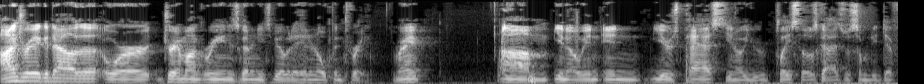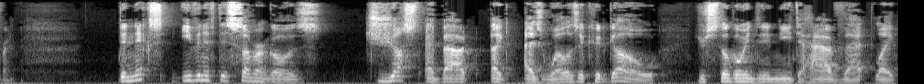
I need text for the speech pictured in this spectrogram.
Andre Iguodala or Draymond Green is going to need to be able to hit an open three, right? Um, you know, in in years past, you know, you replace those guys with somebody different. The Knicks, even if this summer goes just about like as well as it could go, you're still going to need to have that like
